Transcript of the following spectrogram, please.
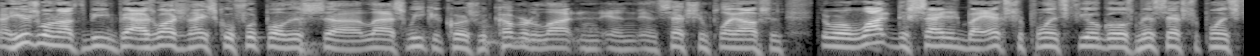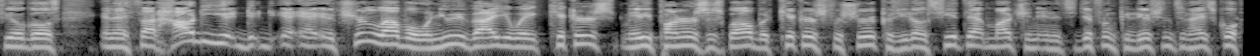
Now, here's one off the beaten path. I was watching high school football this uh, last week. Of course, we covered a lot in, in, in, section playoffs, and there were a lot decided by extra points, field goals, missed extra points, field goals. And I thought, how do you, at your level, when you evaluate kickers, maybe punters as well, but kickers for sure, because you don't see it that much, and, and it's different conditions in high school.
